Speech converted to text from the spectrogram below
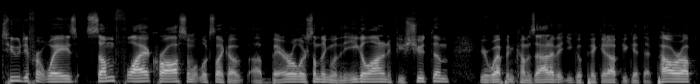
two different ways. Some fly across in what looks like a, a, barrel or something with an eagle on it. If you shoot them, your weapon comes out of it. You go pick it up, you get that power up.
